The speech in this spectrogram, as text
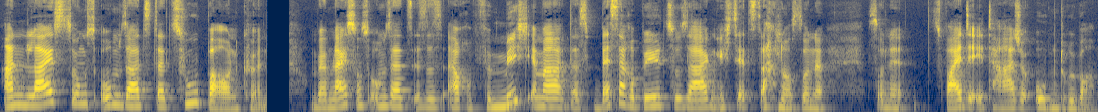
an Leistungsumsatz dazu bauen können. Und beim Leistungsumsatz ist es auch für mich immer das bessere Bild zu sagen, ich setze da noch so eine, so eine zweite Etage oben drüber.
